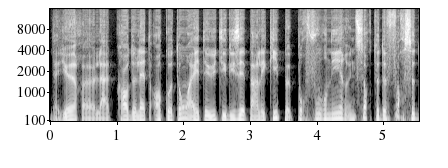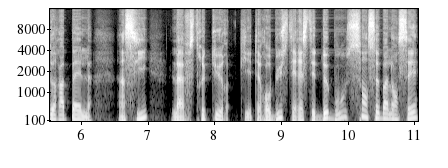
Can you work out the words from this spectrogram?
D'ailleurs, euh, la cordelette en coton a été utilisée par l'équipe pour fournir une sorte de force de rappel. Ainsi, la structure qui était robuste est restée debout sans se balancer,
